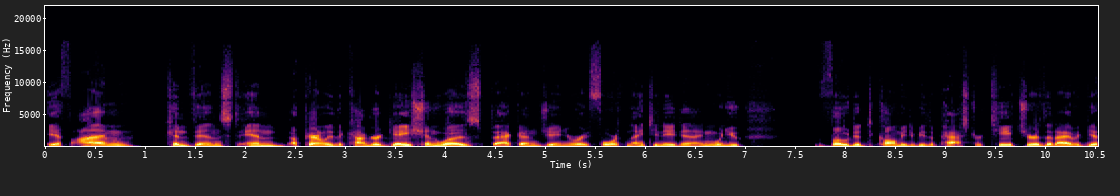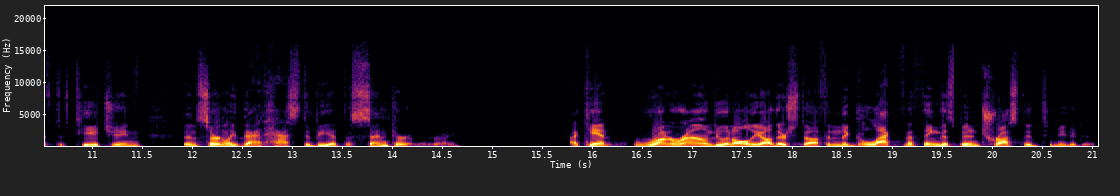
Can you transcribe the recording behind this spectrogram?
if I'm convinced, and apparently the congregation was back on January 4th, 1989, when you voted to call me to be the pastor teacher, that I have a gift of teaching, then certainly that has to be at the center of it, right? I can't run around doing all the other stuff and neglect the thing that's been entrusted to me to do.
